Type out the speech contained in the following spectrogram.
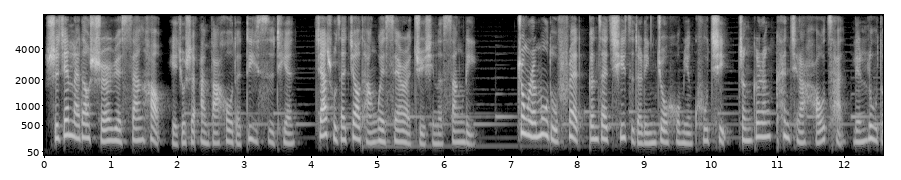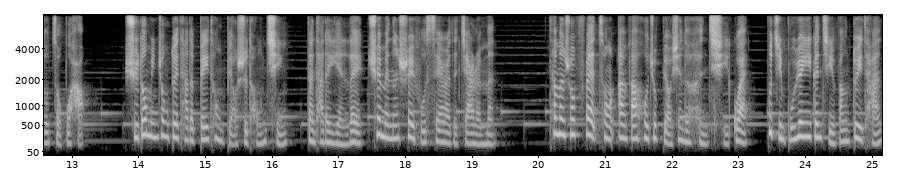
时间来到十二月三号，也就是案发后的第四天，家属在教堂为 Sarah 举行了丧礼。众人目睹 Fred 跟在妻子的灵柩后面哭泣，整个人看起来好惨，连路都走不好。许多民众对他的悲痛表示同情，但他的眼泪却没能说服 Sarah 的家人们。他们说，Fred 从案发后就表现得很奇怪。不仅不愿意跟警方对谈，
